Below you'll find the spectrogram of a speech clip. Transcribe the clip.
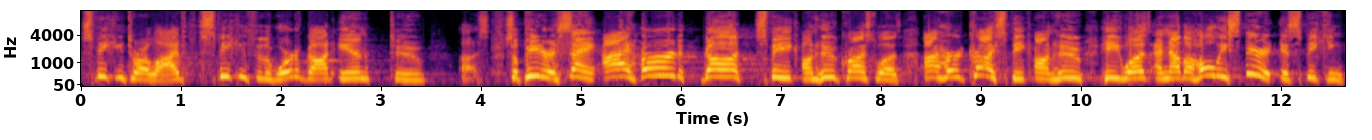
speaking to our lives, speaking through the Word of God into us. So Peter is saying, I heard God speak on who Christ was. I heard Christ speak on who he was. And now the Holy Spirit is speaking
